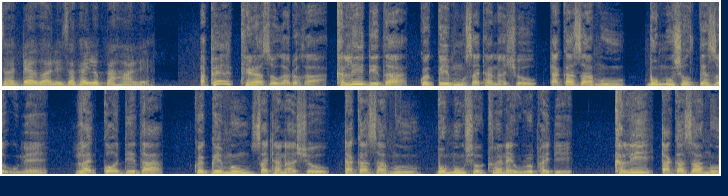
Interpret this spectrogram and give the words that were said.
ဇာတက်ကလေဇာဖိုက်လို့ပတ်ဟာလေအဖက်ခေရဆိုကတော့ခါခလေးဒေတာကွက်ကွေးမှုစိုက်ဌာနရှုပ်တက္ကဆာမှုဘုံမှုရှုပ်တဲဆိုဦးနဲ့လိုက်ကောဒေတာကွက်ကွေးမှုစိုက်ဌာနရှုပ်တက္ကဆာမှုဘုံမှုရှုပ်ထွက်နေဦးရဖိုက်ဒီခလေးတက္ကဆာမှု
